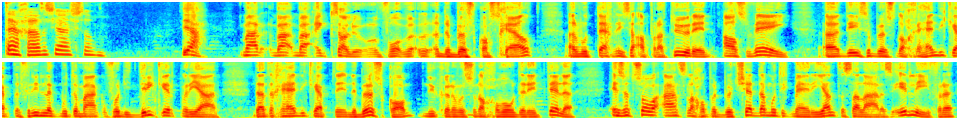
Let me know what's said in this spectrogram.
Daar gaat het juist om. Ja, maar, maar, maar ik zal u voor, de bus kost geld. Er moet technische apparatuur in. Als wij eh, deze bus nog gehandicapten vriendelijk moeten maken... voor die drie keer per jaar dat de gehandicapte in de bus komt... nu kunnen we ze nog gewoon erin tillen... is het zo'n aanslag op het budget... dan moet ik mijn riante salaris inleveren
